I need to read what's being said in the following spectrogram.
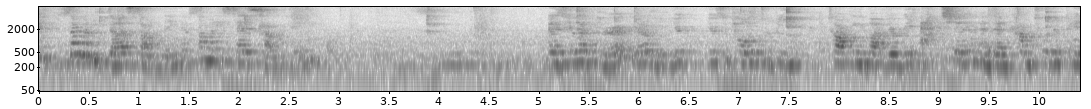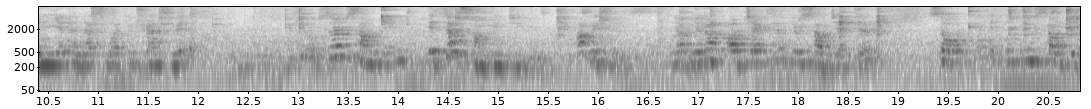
if somebody does something, if somebody says something, as you have heard, you know, you're, you're supposed to be talking about your reaction and then come to an opinion, and that's what you transmit. If you observe something, it does something to you, obviously. You're not objective, you're subjective. So it will do something.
